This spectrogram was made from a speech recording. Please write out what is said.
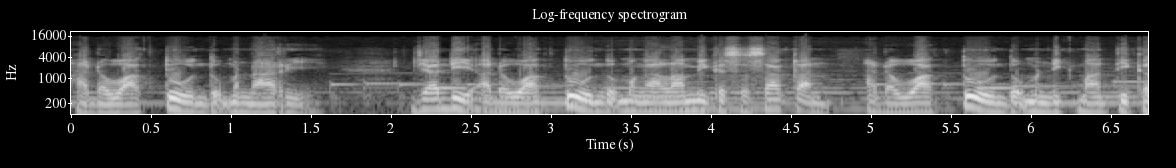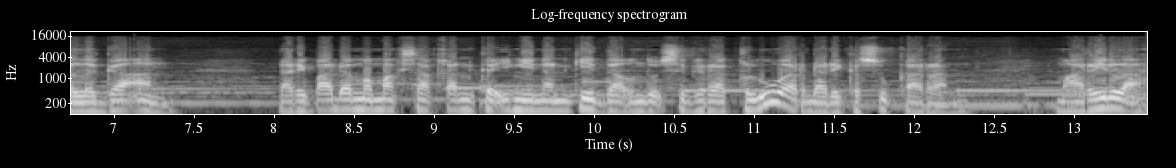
ada waktu untuk menari. Jadi ada waktu untuk mengalami kesesakan, ada waktu untuk menikmati kelegaan. Daripada memaksakan keinginan kita untuk segera keluar dari kesukaran, marilah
